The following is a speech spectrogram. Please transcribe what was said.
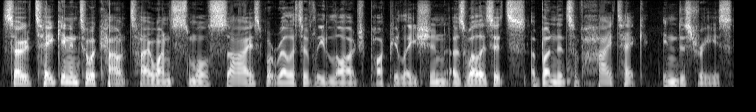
So, taking into account Taiwan's small size but relatively large population, as well as its abundance of high tech industries,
